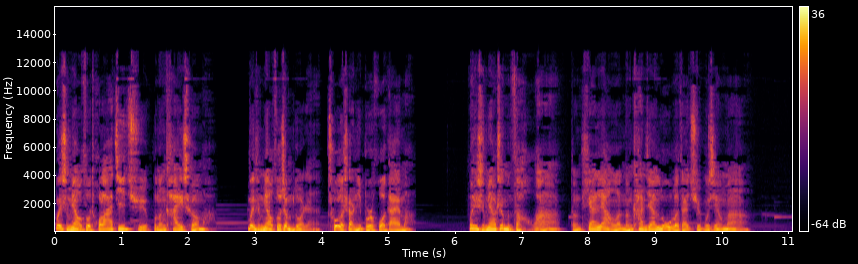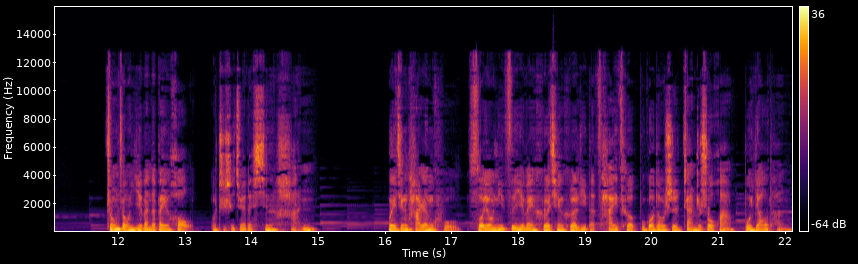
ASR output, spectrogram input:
为什么要坐拖拉机去？不能开车吗？为什么要坐这么多人？出了事儿你不是活该吗？为什么要这么早啊？等天亮了，能看见路了再去不行吗？种种疑问的背后，我只是觉得心寒。未经他人苦，所有你自以为合情合理的猜测，不过都是站着说话不腰疼。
